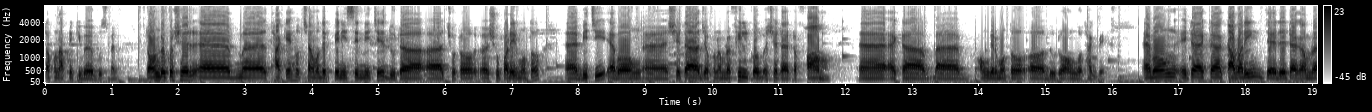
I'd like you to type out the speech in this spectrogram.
তখন আপনি কীভাবে বুঝবেন? অন্ডকোষের থাকে হচ্ছে আমাদের পেনিসের নিচে, দুটা ছোট সুপারির মতো বিচি এবং সেটা যখন আমরা ফিল করব, সেটা একটা ফার্ম একটা অঙ্গের মতো দুটো অঙ্গ থাকবে। এবং এটা একটা কাভারিং যে যেটাকে আমরা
